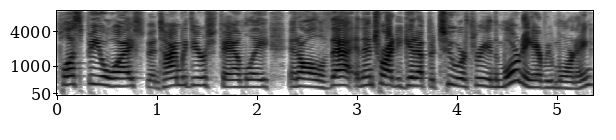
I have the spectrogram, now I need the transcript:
plus be a wife, spend time with your family and all of that, and then try to get up at two or three in the morning every morning,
